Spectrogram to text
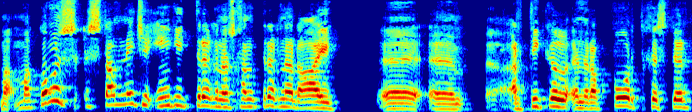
Maar maar kom ons stap net so eentjie terug en ons gaan terug na daai uh ehm uh, artikel in rapport gister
